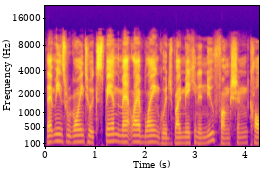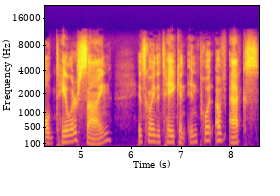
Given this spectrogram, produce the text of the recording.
that means we're going to expand the MATLAB language by making a new function called Taylor sine. It's going to take an input of x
